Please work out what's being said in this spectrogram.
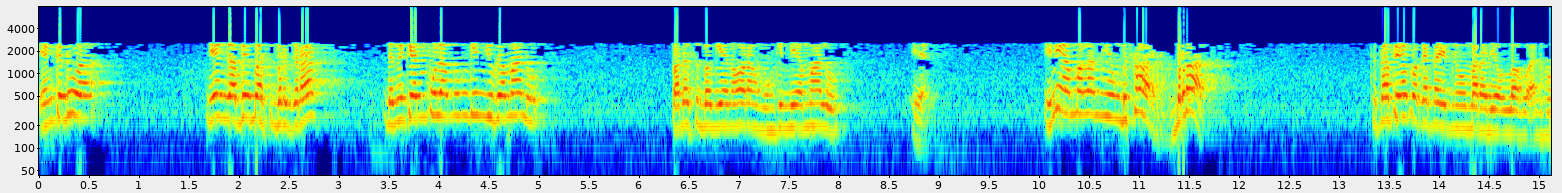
Yang kedua, dia nggak bebas bergerak. Demikian pula mungkin juga malu. Pada sebagian orang mungkin dia malu. Ya. Ini amalan yang besar, berat. Tetapi apa kata Ibnu Umar radhiyallahu anhu?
